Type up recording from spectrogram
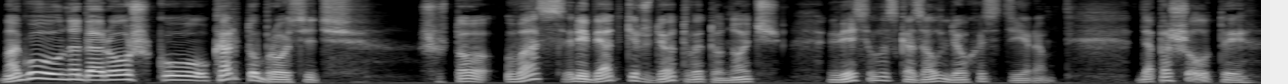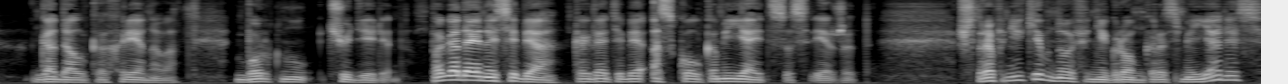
Могу на дорожку карту бросить, что вас, ребятки, ждет в эту ночь, — весело сказал Леха Стира. — Да пошел ты, гадалка хренова, — буркнул Чудилин. — Погадай на себя, когда тебе осколком яйца срежет. Штрафники вновь негромко рассмеялись,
